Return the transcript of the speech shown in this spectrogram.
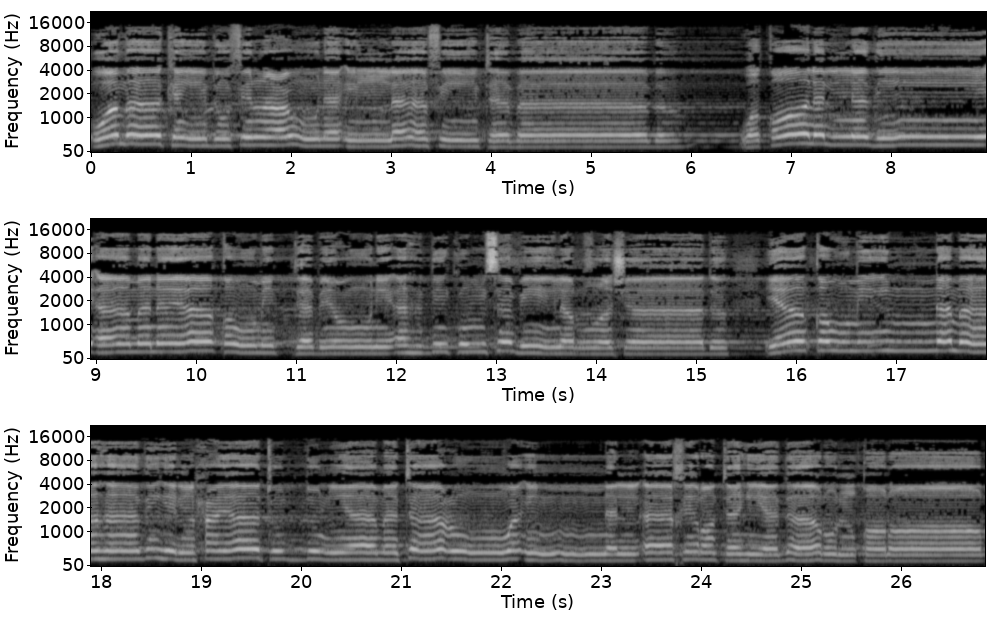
وما كيد فرعون إلا في تباب. وقال الذي آمن يا قوم اتبعون أهدكم سبيل الرشاد. يا قوم إنما هذه الحياة الدنيا متاع وإن الآخرة هي دار القرار.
